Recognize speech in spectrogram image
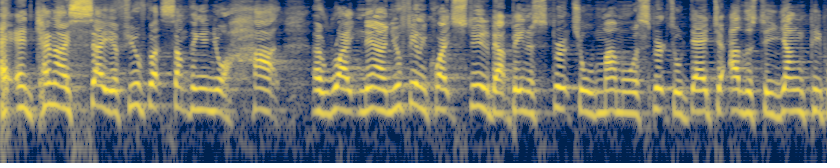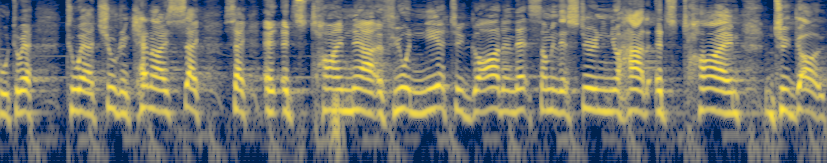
And can I say, if you've got something in your heart uh, right now and you're feeling quite stirred about being a spiritual mum or a spiritual dad to others, to young people, to our, to our children, can I say, say it's time now. If you're near to God and that's something that's stirring in your heart, it's time to go.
